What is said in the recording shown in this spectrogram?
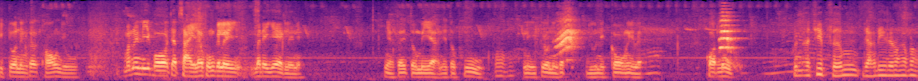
อีกตัวหนึ่งก็ท้องอยู่ มันไม่มีบอจะใส่แล้วผมก็เลยไม่ได้แยกเลยเนี่ยเนี่ยตัวนี้ตัวเมียนี่ตัวผู้อ๋อนี่อีกตัวหนึ่งก็อยู่ในกรงนี่แหละคลอดลูก เป็นอาชีพเสริมอย่างดีเลยนะครับเนาะ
